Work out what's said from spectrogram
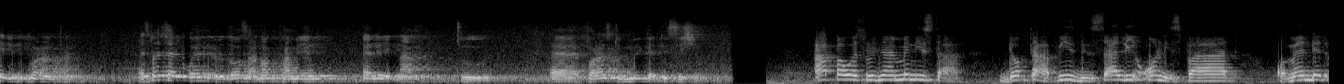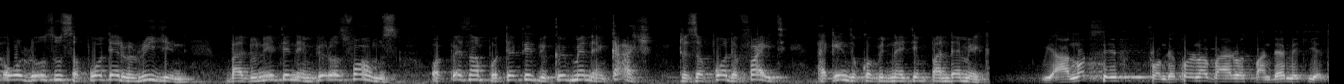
in quarantine, especially when the results are not coming early enough to, uh, for us to make a decision. Upper West Regional Minister Dr. Hafiz bin Salih on his part commended all those who supported the region by donating in various forms of personal protective equipment and cash to support the fight against the COVID-19 pandemic. We are not safe from the coronavirus pandemic yet,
